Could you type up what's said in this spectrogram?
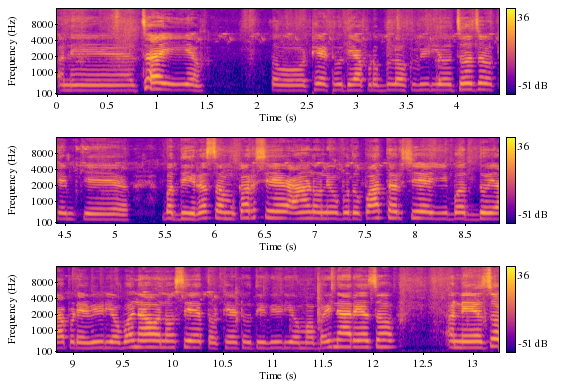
અને જઈએ એમ. તો ઠેઠ સુધી આપણો બ્લોક વીડિયો જોજો કેમ કે બધી રસમ કરશે આણું ને એવું બધું પાથર છે એ બધું આપણે વીડિયો બનાવવાનો છે તો ઠેઠ સુધી વિડીયોમાં બન્યા રહેજો. અને જો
